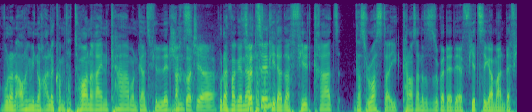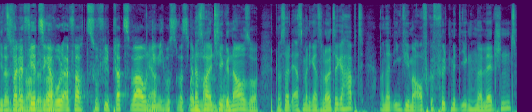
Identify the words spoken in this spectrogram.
wo dann auch irgendwie noch alle Kommentatoren reinkamen und ganz viele Legends. Ach Gott, ja. Wo du einfach gemerkt 14? hast, okay, da, da fehlt gerade das Roster. Kann auch sein, dass es sogar der, der 40er-Mann, der 40 Das war der 40er, wo einfach zu viel Platz war und Ja. die nicht wussten, was sie Und das war halt hier sollen. genauso. Du hast halt erstmal die ganzen Leute gehabt und dann irgendwie mal aufgefüllt mit irgendeiner Legend,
